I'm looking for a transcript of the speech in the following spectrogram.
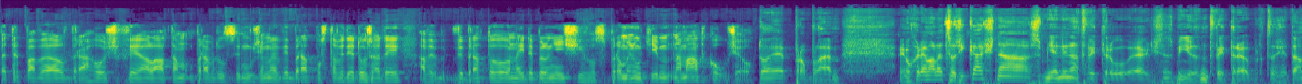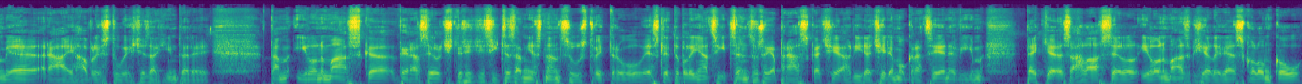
Petr Pavel, Drahoš, Fiala, tam opravdu si můžeme vybrat, postavit je do řady a vybrat toho nejdebilnějšího s prominutím na mátkou, že jo? To je problém. Mimochodem, ale co říkáš na změny na Twitteru, když jsem zmínil ten Twitter, protože tam je ráj havlistů ještě zatím tady. Tam Elon Musk vyrazil 4 tisíce zaměstnanců z Twitteru, jestli to byli nějací cenzoři a práskači a hlídači demokracie, nevím. Teď zahlásil Elon Musk, že lidé s kolonkou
